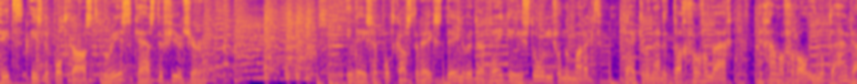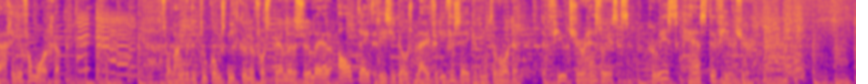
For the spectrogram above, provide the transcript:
Dit is de podcast Risk Has the Future. In deze podcastreeks delen we de rijke historie van de markt, kijken we naar de dag van vandaag en gaan we vooral in op de uitdagingen van morgen. Zolang we de toekomst niet kunnen voorspellen, zullen er altijd risico's blijven die verzekerd moeten worden. The future has risks. Risk has the future.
